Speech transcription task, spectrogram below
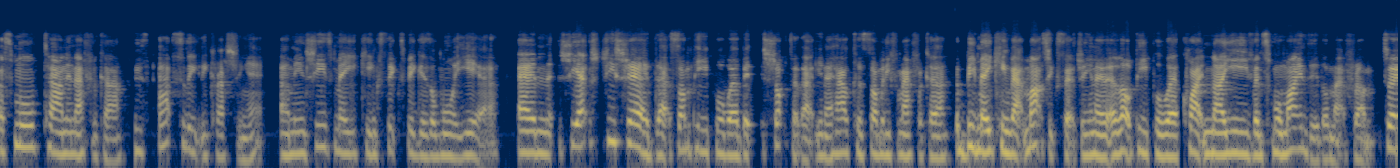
a small town in Africa, who's absolutely crushing it. I mean, she's making six figures or more a year And she actually shared that some people were a bit shocked at that. You know, how could somebody from Africa be making that much, etc. You know, a lot of people were quite naive and small minded on that front. So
